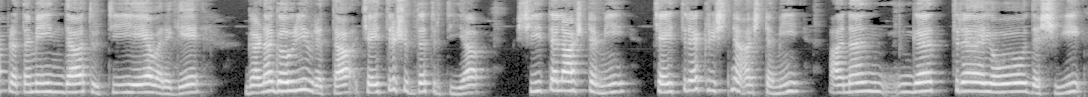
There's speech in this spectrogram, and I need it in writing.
ಪ್ರಥಮೆಯಿಂದ ತೃತೀಯವರೆಗೆ ಗಣಗೌರಿ ವ್ರತ ಚೈತ್ರ ಶುದ್ಧ ತೃತೀಯ, ಶೀತಲಾಷ್ಟಮಿ, ಚೈತ್ರ ಕೃಷ್ಣ ಅಷ್ಟಮಿ, ಅನಂಗತ್ರಯೋದಶಿ,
